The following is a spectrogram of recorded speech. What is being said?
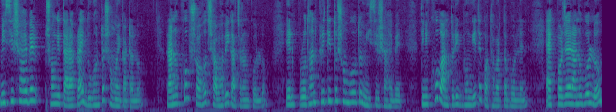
মিসির সাহেবের সঙ্গে তারা প্রায় দু ঘণ্টা সময় কাটালো। রানু খুব সহজ, স্বাভাবিক আচরণ করল। এর প্রধান কৃতিত্ব সম্ভবত মিসির সাহেবের। তিনি খুব আন্তরিক ভঙ্গিতে কথাবার্তা বললেন। এক পর্যায়ে রানু বলল,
